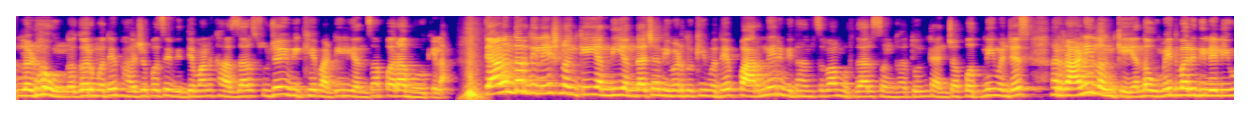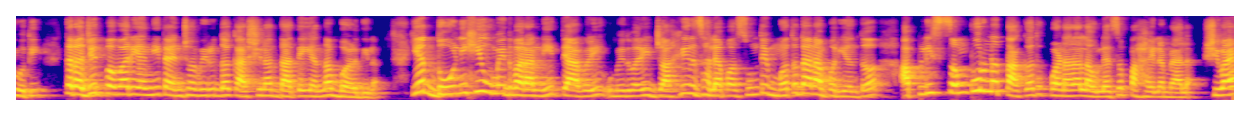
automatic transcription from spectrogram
लढवून नगरमध्ये भाजपचे विद्यमान खासदार सुजय विखे पाटील यांचा पराभव केला. त्यानंतर निलेश लंके यांनी यंदाच्या निवडणुकीमध्ये पारनेर विधानसभा मतदारसंघातून त्यांच्या पत्नी म्हणजेच राणी लंके यांना उमेदवारी दिलेली होती. तर अजित पवार यांनी त्यांच्या विरुद्ध काशीनाथ दाते यांना बळ दिला. या दोन्ही उमेदवारांनी त्यावेळी उमेदवारी जाहीर झाल्यापासून ते मतदानापर्यंत आपली संपूर्ण ताकद पणाला लावल्याचं पाहायला मिळालं. शिवाय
